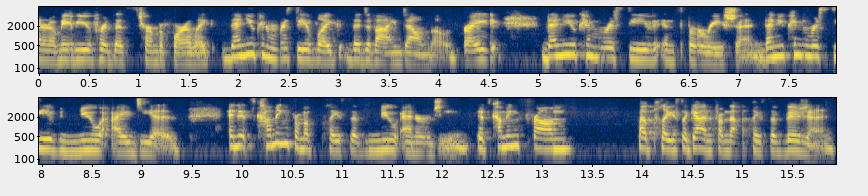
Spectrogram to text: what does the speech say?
I don't know, maybe you've heard this term before, like then you can receive like the divine download, right? Then you can receive inspiration. Then you can receive new ideas. And it's coming from a place of new energy. It's coming from a place, again, from that place of vision.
